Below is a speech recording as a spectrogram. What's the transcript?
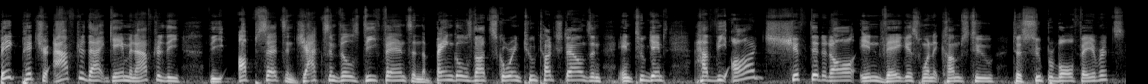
Big picture after that game and after the the upsets and Jacksonville's defense and the Bengals not scoring two touchdowns in, in two games. Have the odds shifted at all in Vegas when it comes to to Super Bowl favorites?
